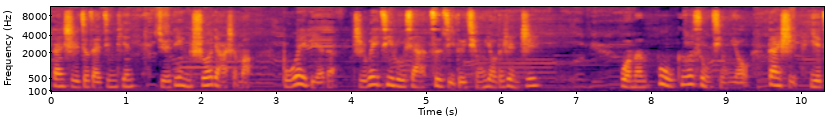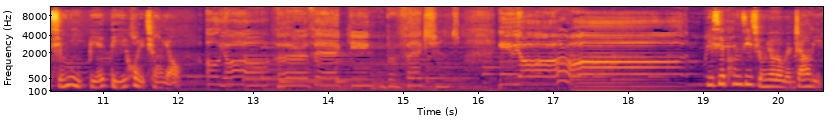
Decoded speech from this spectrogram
但是，就在今天，决定说点什么，不为别的，只为记录下自己对穷游的认知。我们不歌颂穷游，但是也请你别诋毁穷游。一些抨击穷游的文章里，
